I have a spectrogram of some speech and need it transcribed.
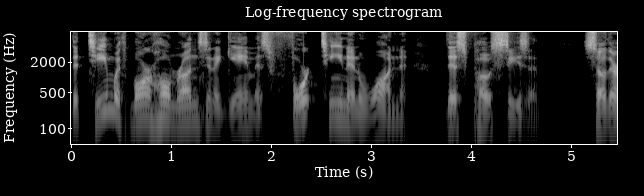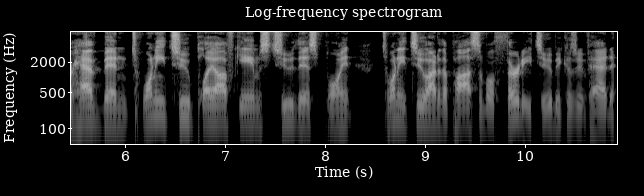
The team with more home runs in a game is 14 and 1 this postseason. So there have been 22 playoff games to this point, 22 out of the possible 32 because we've had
